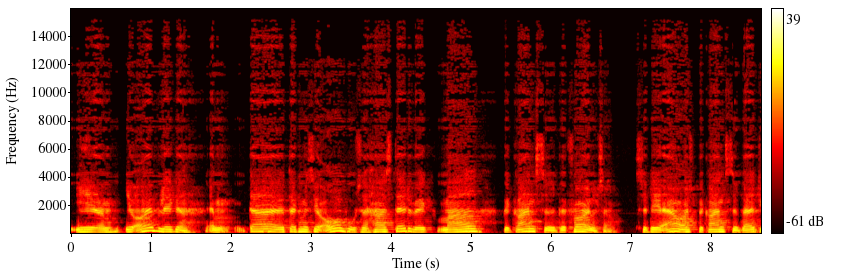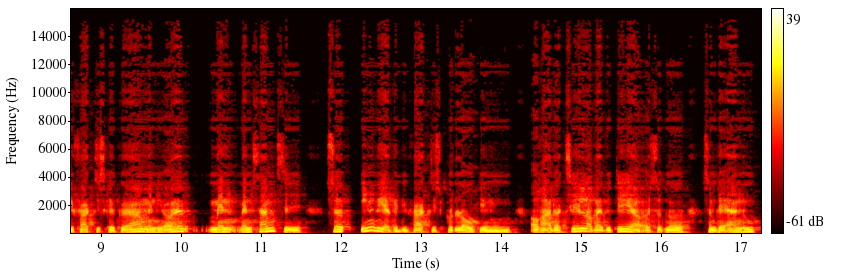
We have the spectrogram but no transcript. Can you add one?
i, øh, I øjeblikket, jamen, der, der kan man sige, at Overhuset har stadigvæk meget begrænsede beføjelser. Så det er også begrænset, hvad de faktisk skal gøre, men, i øje, men, men samtidig så indvirker de faktisk på lovgivningen og retter til og reviderer og sådan noget, som det er nu.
